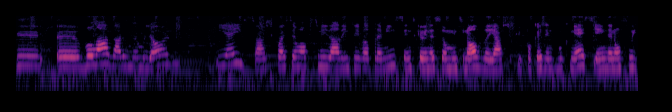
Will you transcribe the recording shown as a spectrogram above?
que uh, vou lá dar o meu melhor e é isso. Acho que vai ser uma oportunidade incrível para mim, sendo que eu ainda sou muito nova e acho que pouca gente me conhece e ainda não fui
